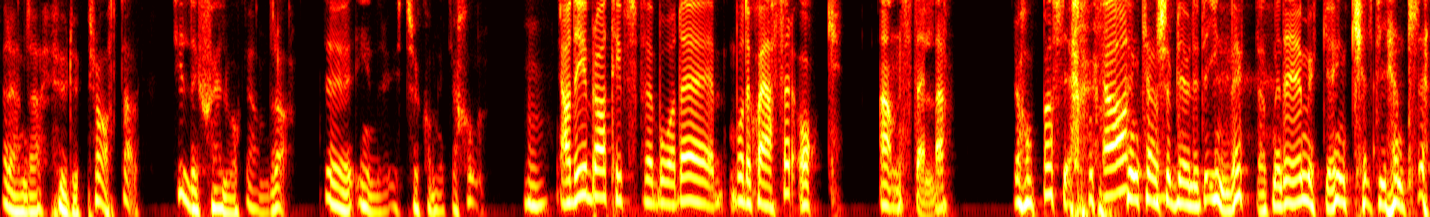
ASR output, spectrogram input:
förändra hur du pratar till dig själv och andra. Det är inre och yttre kommunikation. Mm. Ja, det är ju bra tips för både, både chefer och anställda. Jag hoppas det. Ja. Den kanske blev lite invecklat, men det är mycket enkelt egentligen.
